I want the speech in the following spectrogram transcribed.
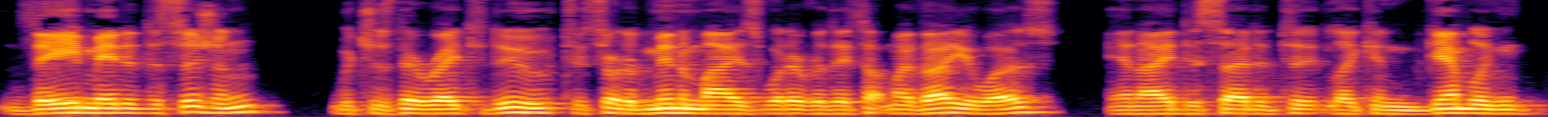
they made a decision which is their right to do, to sort of minimize whatever they thought my value was. And I decided to, like in gambling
